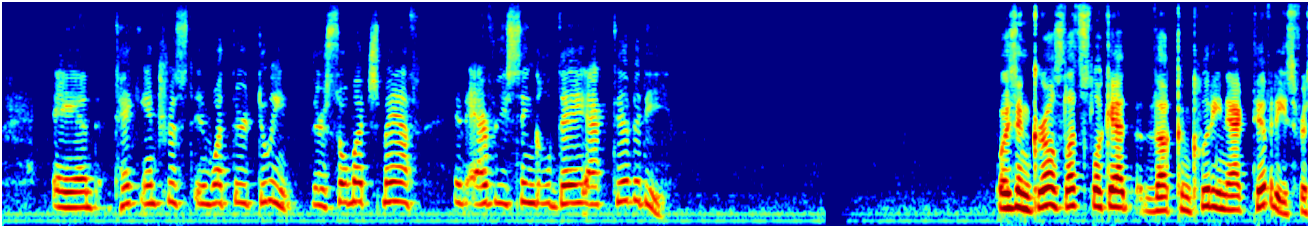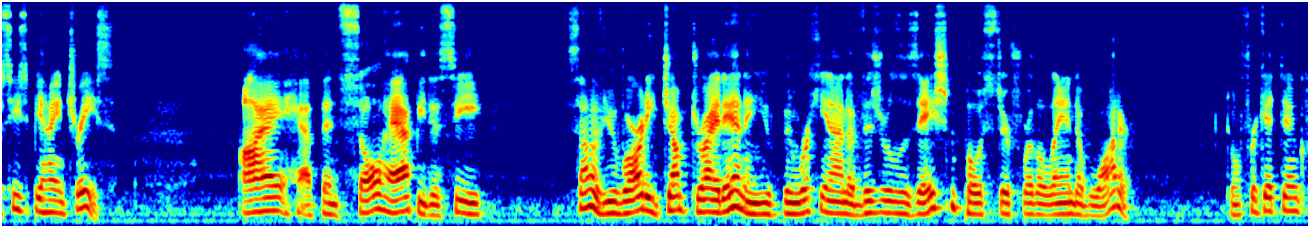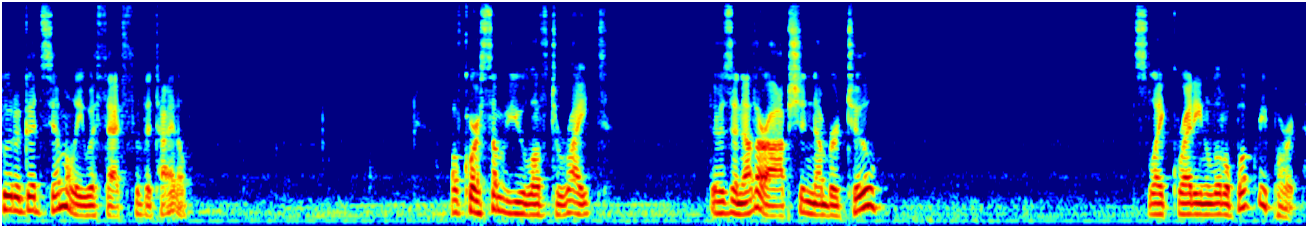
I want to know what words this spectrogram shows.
and take interest in what they're doing. There's so much math in every single day activity. Boys and girls, let's look at the concluding activities for Sees Behind Trees. I have been so happy to see some of you have already jumped right in and you've been working on a visualization poster for the land of water. Don't forget to include a good simile with that for the title. Of course, some of you love to write. There's another option, number two. It's like writing a little book report.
